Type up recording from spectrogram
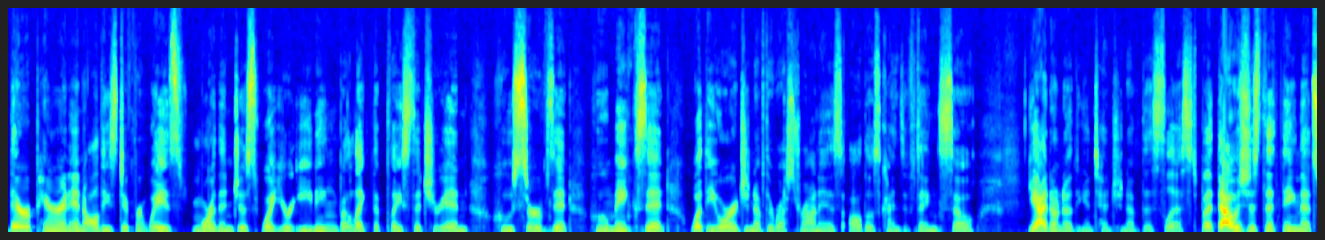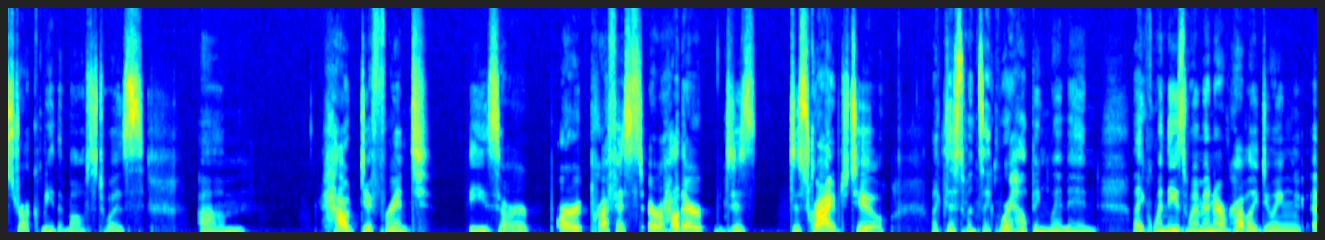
they're apparent in all these different ways, more than just what you're eating, but like the place that you're in, who serves it, who makes it, what the origin of the restaurant is, all those kinds of things. So. Yeah, I don't know the intention of this list, but that was just the thing that struck me the most was um, how different these are are prefaced or how they're just described too. Like this one's like we're helping women. Like when these women are probably doing uh,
